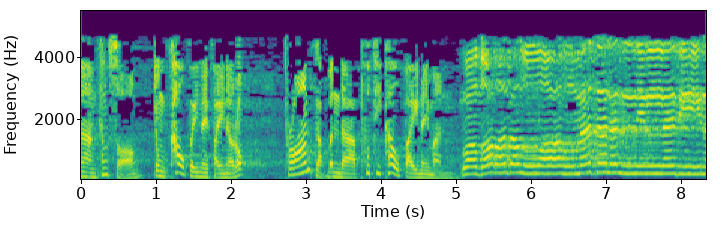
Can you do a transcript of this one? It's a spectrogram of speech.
นางทั้งสองจงเข้าไปในไฟนรก พร้อมกับบรรดาผู้ที่เข้าไปในมัน وضرب الله مثلا للذين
